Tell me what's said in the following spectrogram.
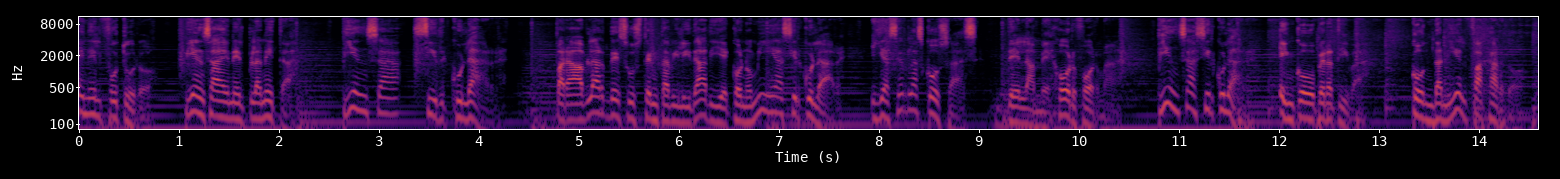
en el futuro. Piensa en el planeta. Piensa circular. Para hablar de sustentabilidad y economía circular y hacer las cosas de la mejor forma. Piensa circular en cooperativa con Daniel Fajardo.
